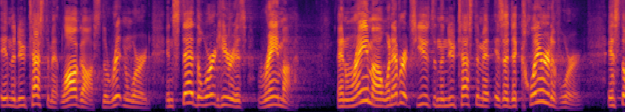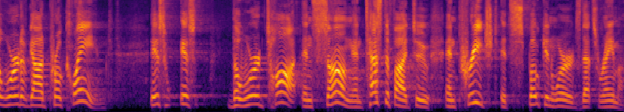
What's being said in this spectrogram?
in the New Testament, logos, the written word. Instead, the word here is rhema. And rhema, whenever it's used in the New Testament, is a declarative word. It's the word of God proclaimed. It's, it's the word taught and sung and testified to and preached. It's spoken words. That's rhema.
